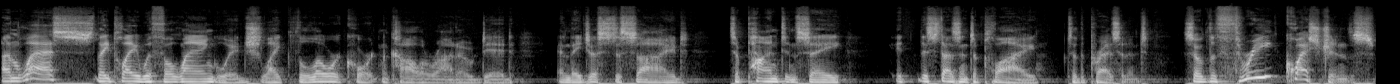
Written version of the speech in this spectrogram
unless they play with the language like the lower court in Colorado did and they just decide to punt and say this doesn't apply to the president. So the three questions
